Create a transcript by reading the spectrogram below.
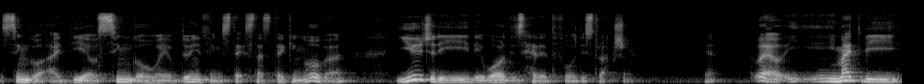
single idea or single way of doing things starts taking over, usually the world is headed for destruction. Well, it might be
